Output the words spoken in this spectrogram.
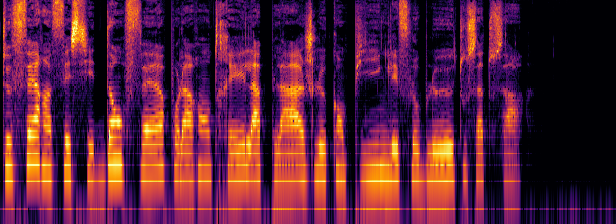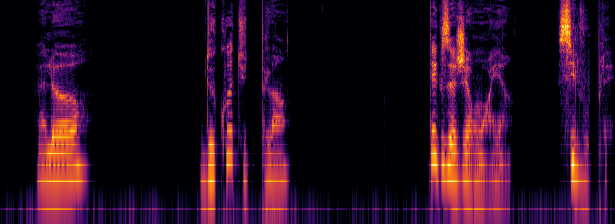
te faire un fessier d'enfer pour la rentrée, la plage, le camping, les flots bleus, tout ça, tout ça. Alors, de quoi tu te plains? N'exagérons rien, s'il vous plaît.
